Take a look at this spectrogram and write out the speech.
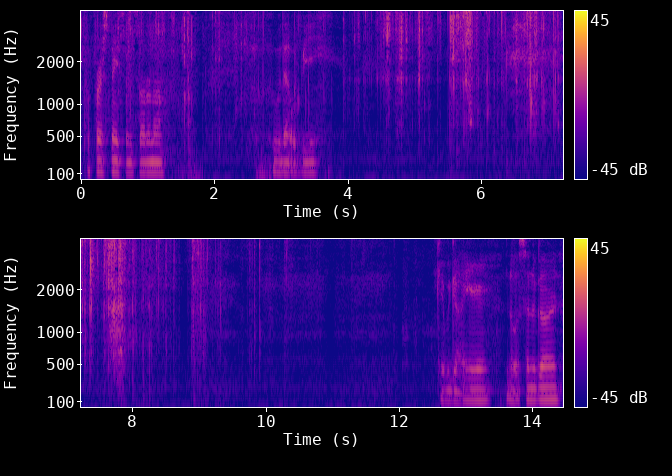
It's a first baseman, so I don't know who that would be. Okay, we got here Noah Syndergaard.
